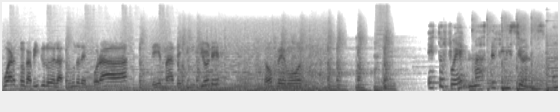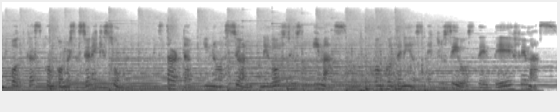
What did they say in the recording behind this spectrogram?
cuarto capítulo de la segunda temporada de Más Definiciones. Nos vemos. Esto fue Más Definiciones, un podcast con conversaciones que suman startup, innovación, negocios y más, con contenidos exclusivos de DF.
